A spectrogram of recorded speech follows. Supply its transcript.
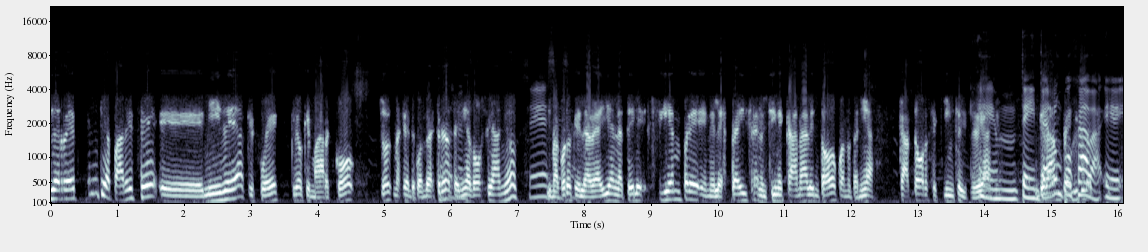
de repente aparece eh, mi idea, que fue, creo que marcó, yo imagínate, cuando la estreno tenía 12 años, Sí, y sí, me acuerdo sí. que la veía en la tele siempre en el Space, en el cine canal, en todo, cuando tenía 14, 15, 16 años. Te interrumpo. Java. eh,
